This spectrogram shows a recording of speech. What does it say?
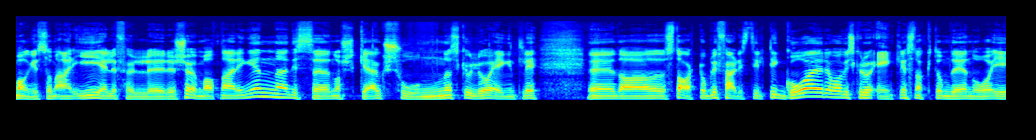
mange som er i eller følger sjømatnæringen. Disse norske auksjonene skulle jo egentlig da starte å bli ferdigstilt i går. og Vi skulle jo egentlig snakket om det nå i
